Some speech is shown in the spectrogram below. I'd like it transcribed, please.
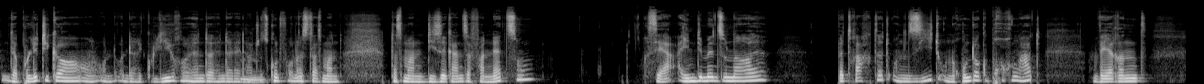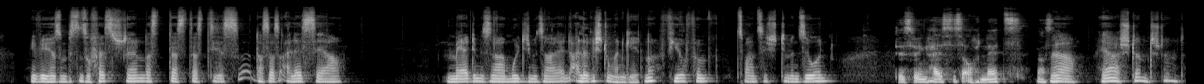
der Politiker und, und der Regulierer hinter, hinter der mhm. Datenschutzgrundverordnung ist, dass man, dass man diese ganze Vernetzung sehr eindimensional betrachtet und sieht und runtergebrochen hat, während, wie wir hier so ein bisschen so feststellen, dass, dass, dass, dieses, dass das alles sehr mehrdimensional, multidimensional in alle Richtungen geht, ne? Vier, fünf, zwanzig Dimensionen. Deswegen heißt es auch Netz. Marcel. Ja, ja, stimmt, stimmt.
